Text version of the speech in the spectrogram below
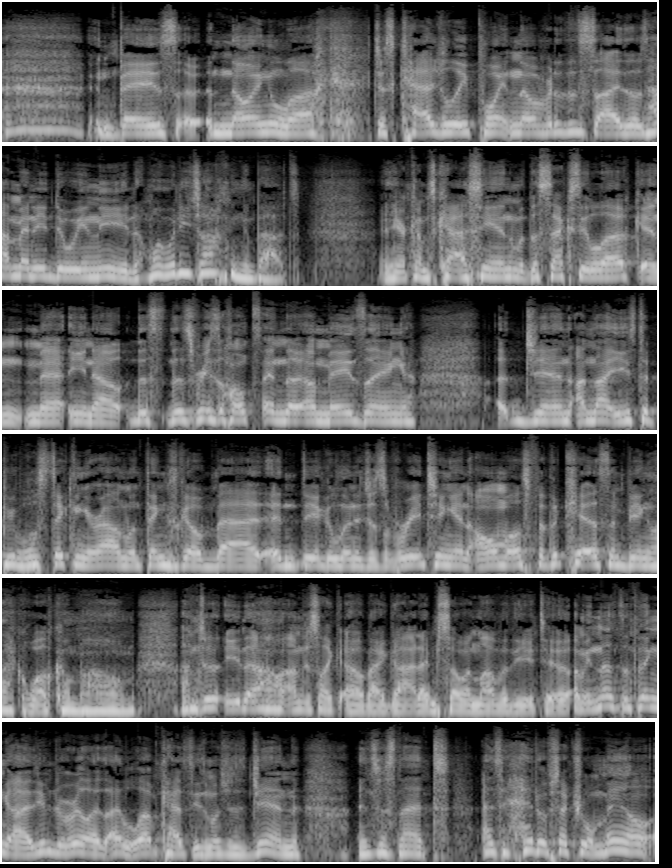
And Baze, uh, knowing luck, just casually pointing over to the side, says, how many do we need? What, what are you talking about? and here comes Cassian with the sexy look, and you know this this results in the amazing Jyn. I'm not used to people sticking around when things go bad, and Diego Luna just reaching in almost for the kiss and being like, "Welcome home." I'm just you know I'm just like, oh my god, I'm so in love with you too. I mean that's the thing, guys. You have to realize I love Cassie as much as Jen. It's just that as a heterosexual male,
